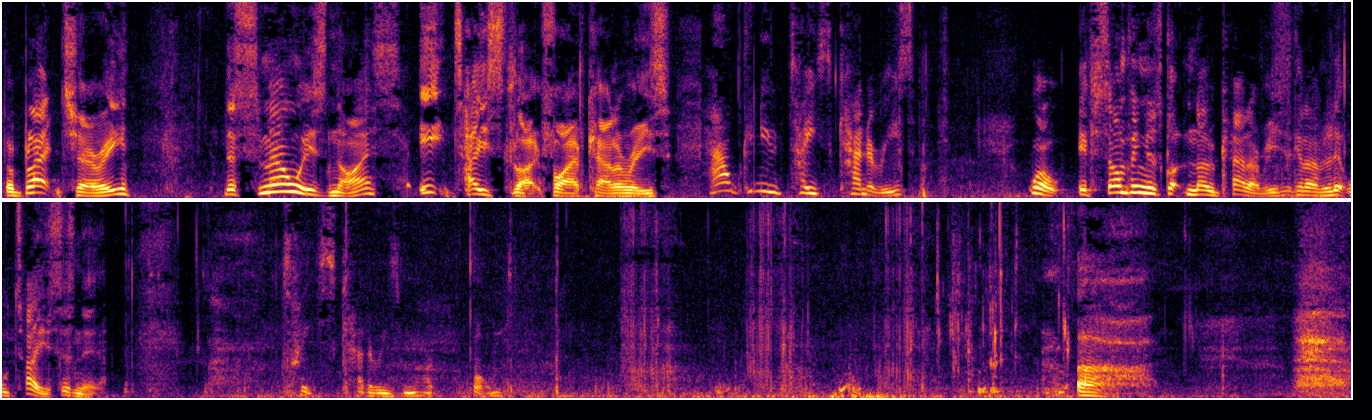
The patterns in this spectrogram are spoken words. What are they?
the black cherry, the smell is nice. It tastes like five calories. How can you taste calories? Well, if something has got no calories, it's going to have little taste, isn't it? Taste calories, my bomb. Oh.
